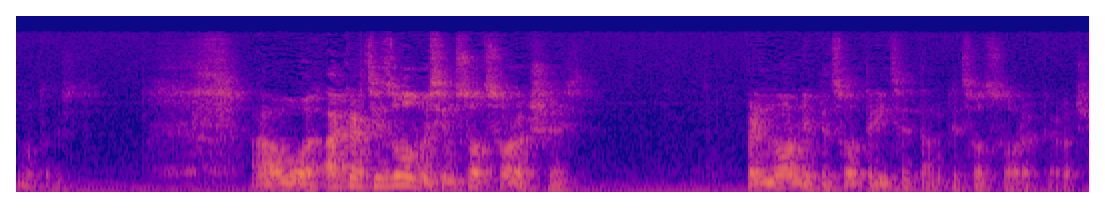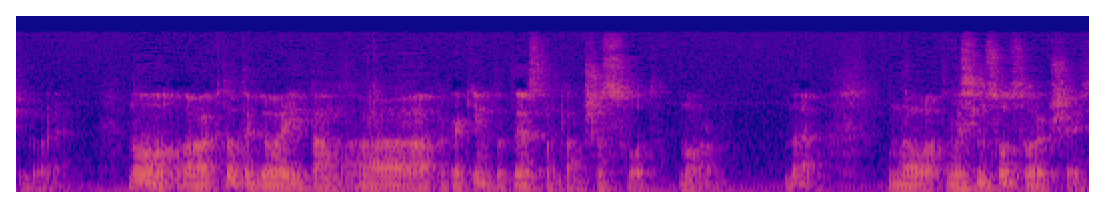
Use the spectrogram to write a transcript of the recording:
Ну, то есть. А, вот. а кортизол 846. При норме 530, там, 540, короче говоря. Ну, а, кто-то говорит там а, по каким-то тестам там 600 норм, да, ну вот, 846.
